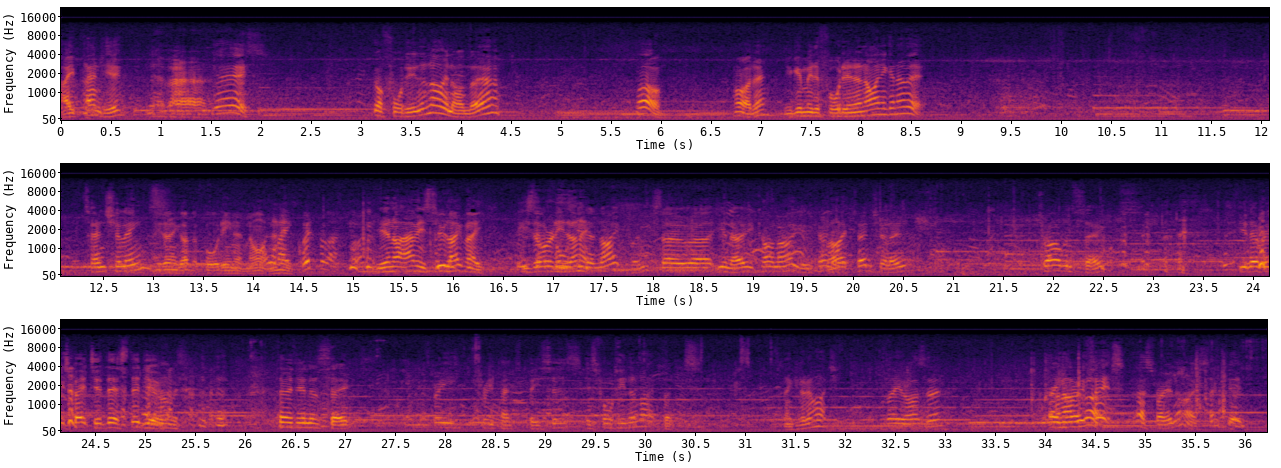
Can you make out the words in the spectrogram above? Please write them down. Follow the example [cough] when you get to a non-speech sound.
Eight pound you? Never. Yes. Got 14 and 9 on there. Well, all right then. You give me the 14 and 9, you can have it. 10 shillings. He's only got the 14 and 9, Eight hasn't quid for that. You're not having, it's too late, mate. He's said already done 14 it. and ninepence, so, uh, you know, you can't argue, can Right. you? 10 shillings. 12 and 6. [laughs] you never expected this, did you? [laughs] 13 and 6. Three three pence pieces is 14 and ninepence. Thank you very much. There you are, sir. Thank you very much. That's very nice, thank you.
